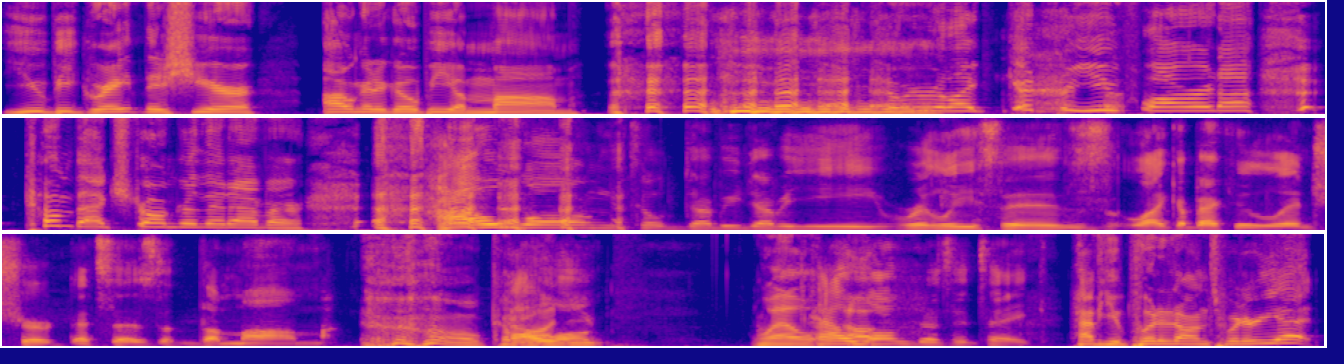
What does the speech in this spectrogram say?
You be great this year. I'm gonna go be a mom. and we were like, good for you, Florida. Come back stronger than ever. How long till WWE releases like a Becky Lynch shirt that says the mom? oh come How on. long? You, well, How uh, long does it take? have you put it on Twitter yet?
